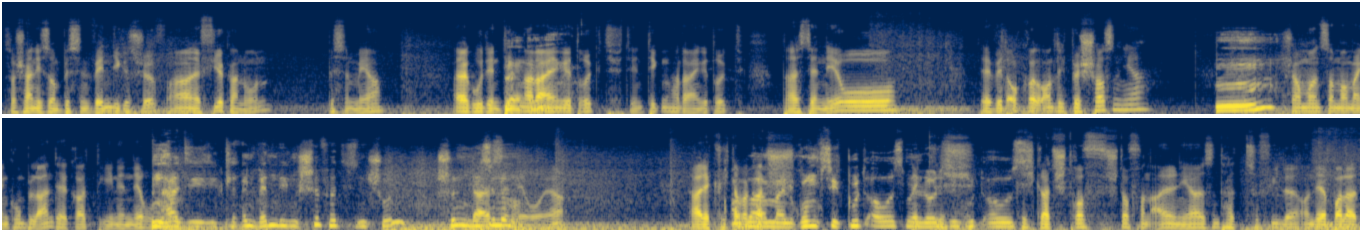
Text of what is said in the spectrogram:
Ist wahrscheinlich so ein bisschen wendiges Schiff. Ah, eine vier Kanonen. Bisschen mehr. Na ja gut, den dicken Ja, hat er ähm. eingedrückt. Den dicken hat er eingedrückt. Da ist der Nero. Der wird auch gerade ordentlich beschossen hier. Mhm. Schauen wir uns doch mal meinen Kumpel an, der gerade gegen den Nero Und halt die, die kleinen wendigen Schiffe, die sind schon, schon Da ist der Nummer. Nero, ja. Ja, der kriegt aber, Aber, gerade mein Rumpf sieht gut aus, meine Leute kriegt- sehen gut aus. kriegt gerade Stoff, Stoff von allen, ja. Es sind halt zu viele. Und er ballert.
